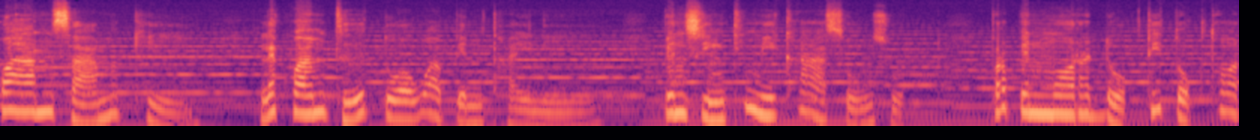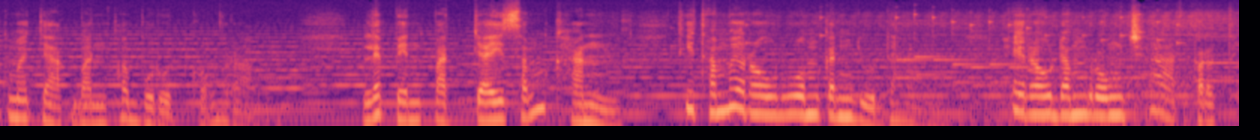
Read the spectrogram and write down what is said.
ความสามัคคี และความถือตัวว่าเป็นไทยนี้ เป็นสิ่งที่มีค่าสูงสุด เพราะเป็นมรดกที่ตกทอดมาจากบรรพบุรุษของเรา และเป็นปัจจัยสำคัญ ที่ทำให้เรารวมกันอยู่ได้ ให้เราดำรงชาติประเท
